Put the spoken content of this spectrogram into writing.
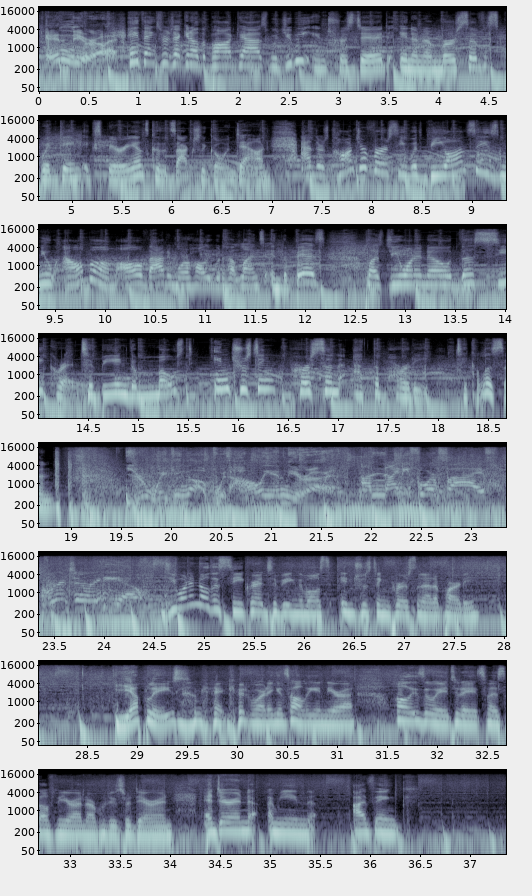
and Nira. Hey, thanks for checking out the podcast. Would you be interested in an immersive Squid Game experience? Because it's actually going down. And there's controversy with Beyonce's new album. All of that and more Hollywood headlines in the biz. Plus, do you want to know the secret to being the most interesting person at the party? Take a listen. You're waking up with Holly and Nira. On 94.5 Virgin Radio. Do you want to know the secret to being the most interesting person at a party? Yeah, please. Okay, good morning. It's Holly and Nira. Holly's away today. It's myself, Nira, and our producer, Darren. And Darren, I mean, I think,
